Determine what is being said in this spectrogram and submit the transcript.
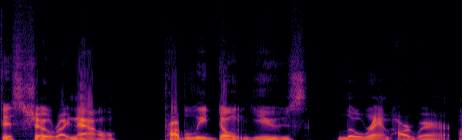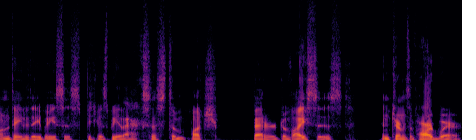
this show right now, probably don't use low RAM hardware on a day to day basis because we have access to much better devices in terms of hardware.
